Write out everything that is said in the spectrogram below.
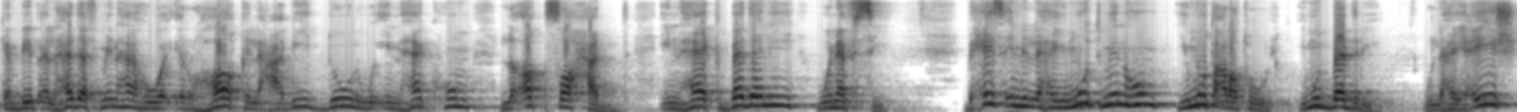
كان بيبقى الهدف منها هو إرهاق العبيد دول وإنهاكهم لأقصى حد إنهاك بدني ونفسي بحيث إن اللي هيموت منهم يموت على طول يموت بدري واللي هيعيش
